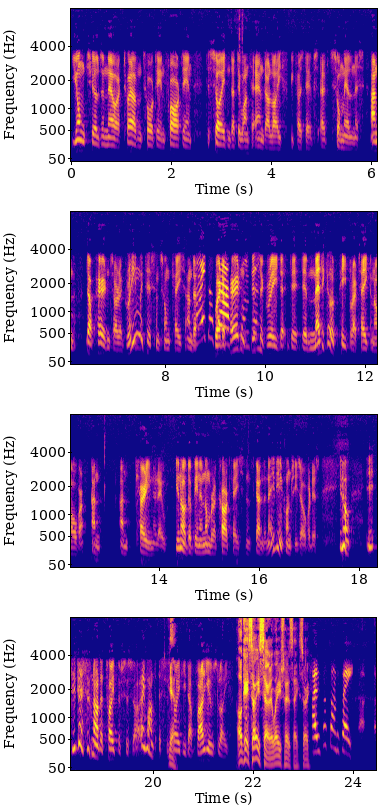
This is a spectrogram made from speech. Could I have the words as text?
young children now at 12 and 13, 14, deciding that they want to end their life because they have, have some illness. And their parents are agreeing with this in some case. And the, Can I just where the parents something? disagree, the, the, the medical people are taking over and, and carrying it out. You know, there have been a number of court cases in Scandinavian countries over this. You know, this is not a type of society. I want a Yeah. society that values life. okay. Sorry, Sarah. What are you trying to say? Sorry. I was just going to say, uh,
